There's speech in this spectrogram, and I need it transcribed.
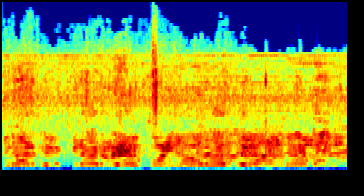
Get out of there! Get out of there! Get out of there!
